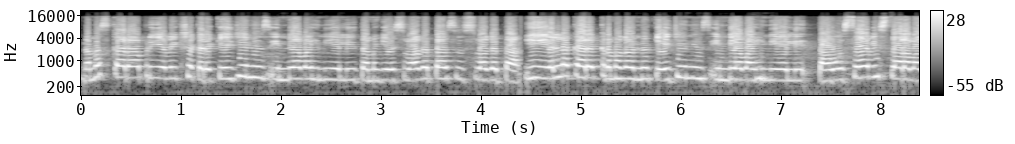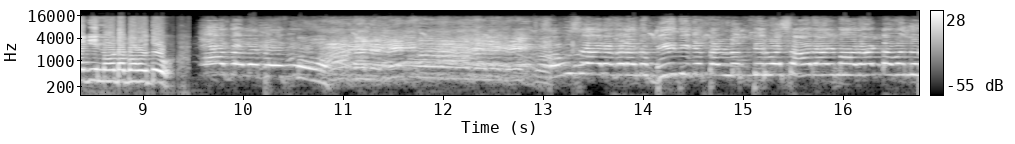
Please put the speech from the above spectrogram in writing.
ನಮಸ್ಕಾರ ಪ್ರಿಯ ವೀಕ್ಷಕರ ಕೆಜೆ ನ್ಯೂಸ್ ಇಂಡಿಯಾ ವಾಹಿನಿಯಲ್ಲಿ ತಮಗೆ ಸ್ವಾಗತ ಸುಸ್ವಾಗತ. ಈ ಎಲ್ಲ ಕಾರ್ಯಕ್ರಮಗಳನ್ನು ಕೆಜೆ ನ್ಯೂಸ್ ಇಂಡಿಯಾ ವಾಹಿನಿಯಲ್ಲಿ ತಾವು ಸವಿಸ್ತಾರವಾಗಿ ನೋಡಬಹುದು. ಸಂಸಾರಗಳನ್ನು ಬೀದಿಗೆ ತಳ್ಳುತ್ತಿರುವ ಸಾರಾಯಿ ಮಾರಾಟವನ್ನು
